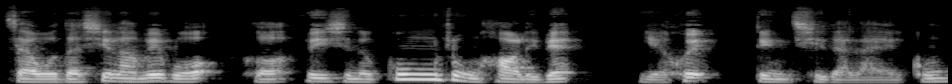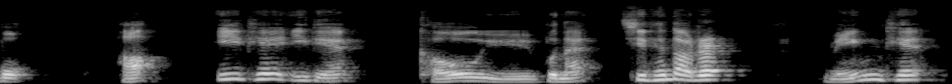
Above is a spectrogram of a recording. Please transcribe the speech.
在我的新浪微博和微信的公众号里边也会定期的来公布。好一天一点口语不难。今天到这儿明天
